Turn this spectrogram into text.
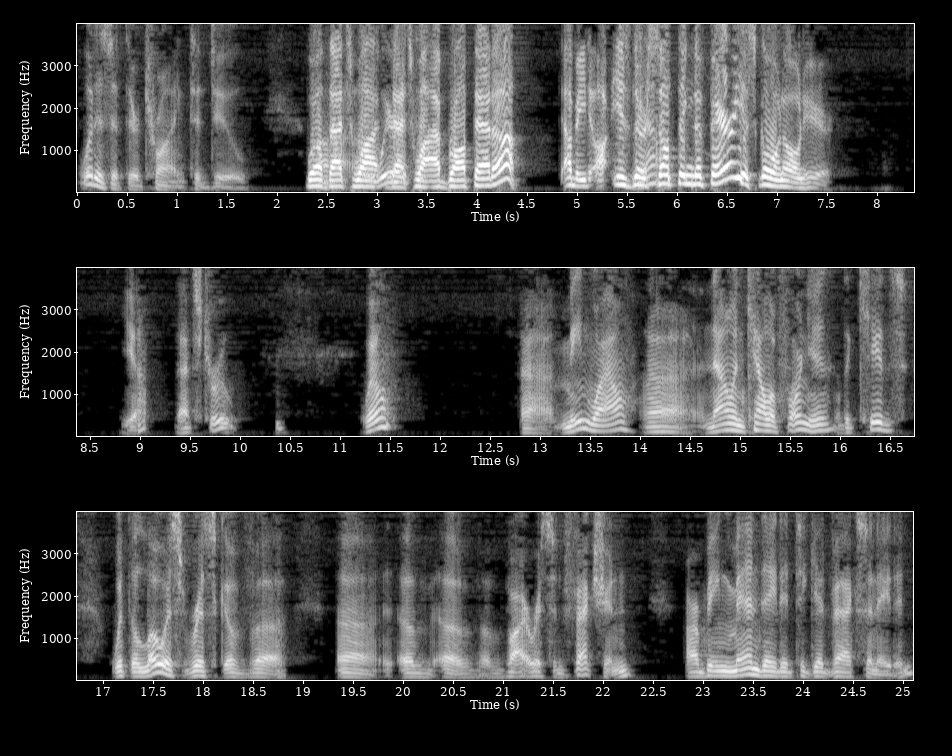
What is it they're trying to do? Well, that's uh, why, that's the, why I brought that up. I mean, uh, is there yeah. something nefarious going on here? Yeah, that's true. Well, uh, meanwhile, uh, now in California, the kids with the lowest risk of, uh, uh of, of, virus infection are being mandated to get vaccinated,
